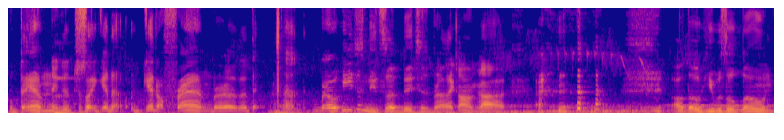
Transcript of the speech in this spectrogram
Well, damn, nigga, just like get a get a friend, bro. Bro, he just needs some bitches, bro. Like, oh god. Although he was alone,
